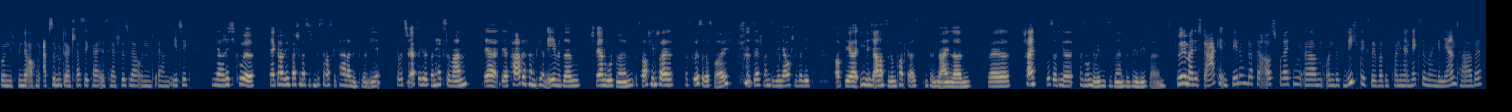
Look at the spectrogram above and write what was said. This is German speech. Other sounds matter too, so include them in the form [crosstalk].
Und ich finde auch ein absoluter Klassiker ist Herr Schüssler und ähm, Ethik. Ja, richtig cool. Merkt man auf jeden Fall schon, dass sich ein bisschen was getan hat im P&E. Ich habe jetzt schon öfter gehört von Häckselmann, der, der Vater von P&E mit seinem schweren Rotwein. Das war auf jeden Fall was Größeres für euch. [laughs] Sehr spannend zu sehen. Wir haben auch schon überlegt, ob wir ihn nicht auch noch zu einem Podcast-Interview einladen, weil scheint eine großartige Person gewesen zu sein für PNE vor allem. Ich würde meine starke Empfehlung dafür aussprechen ähm, und das Wichtigste, was ich von Herrn Hexemann gelernt habe,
